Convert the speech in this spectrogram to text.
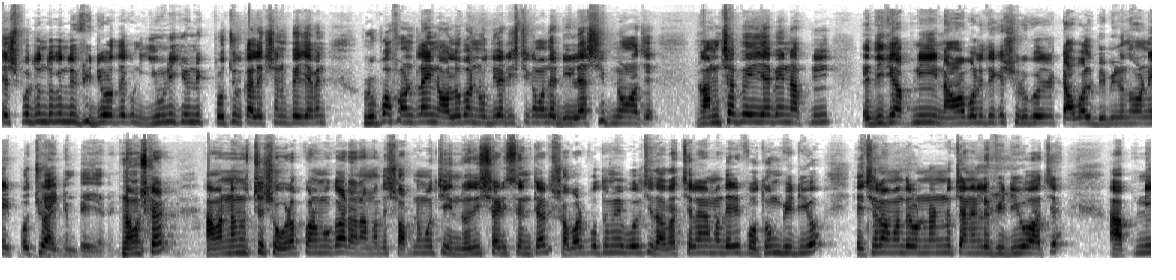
শেষ পর্যন্ত কিন্তু ভিডিও দেখুন ইউনিক ইউনিক প্রচুর কালেকশন পেয়ে যাবেন। Rupa frontline all over Nadia district আমাদের ডিলারশিপ নেওয়া আছে। গামছা পেয়ে যাবেন আপনি। এদিকে আপনি নামাবলি থেকে শুরু করে টাওয়াল, বিভিন্ন ধরনের প্রচুর আইটেম পেয়ে যাবেন। নমস্কার, আমার নাম হচ্ছে সৌরভ কর্মকার আর আমাদের স্বপ্ন হচ্ছে ইন্দ্রজিৎ শাড়ি সেন্টার সবার প্রথমে বলছি, দাদার চ্যানেল আমাদের প্রথম ভিডিও এছাড়াও আমাদের অন্যান্য চ্যানেলে ভিডিও আছে। আপনি,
